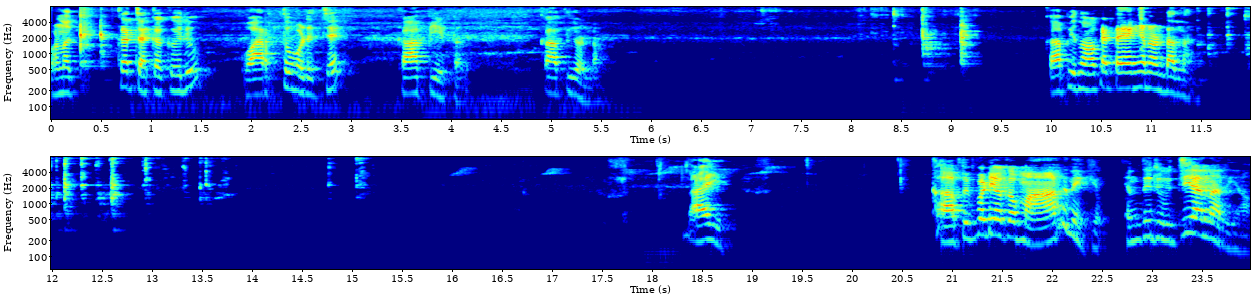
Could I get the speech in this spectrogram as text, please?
ഉണക്ക ചക്കക്കുരു വറുത്ത് പൊടിച്ച് കാപ്പി ഇട്ടത് കാപ്പി ഉണ്ടോ കാപ്പി നോക്കട്ടെ എങ്ങനെ ഉണ്ടെന്ന് ആയി. കാപ്പിപ്പൊടിയൊക്കെ മാറി നിൽക്കും എന്ത് രുചിയാണെന്നറിയാം?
